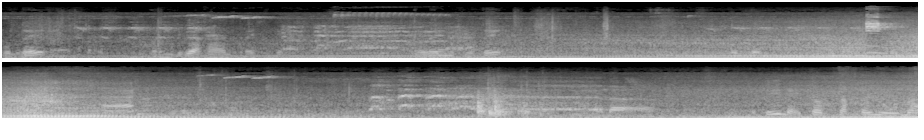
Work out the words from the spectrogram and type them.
puti parang juga kaya tricycle kulay na puti puti wala ah. puti na ito sakto yung na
